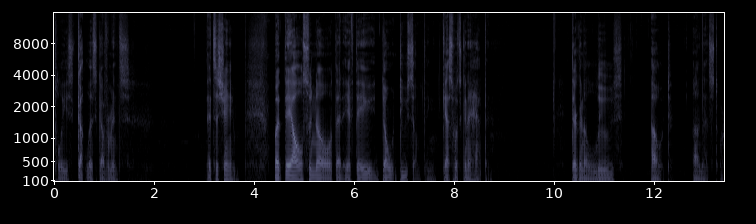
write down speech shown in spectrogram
police, gutless governments. It's a shame. But they also know that if they don't do something, guess what's going to happen? They're going to lose out on that store.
